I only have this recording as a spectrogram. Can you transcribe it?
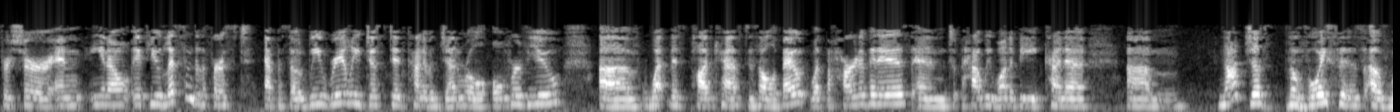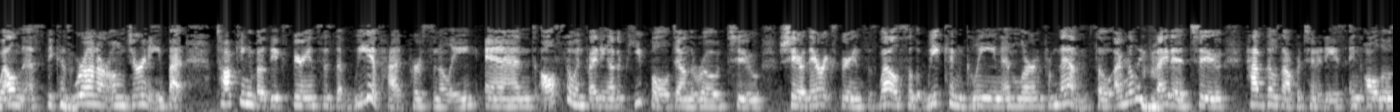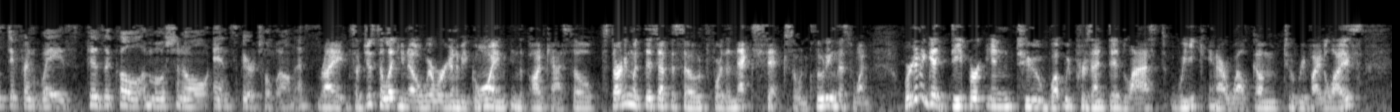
For sure. And, you know, if you listen to the first episode, we really just did kind of a general overview of what this podcast is all about, what the heart of it is, and how we want to be kind of um, not just the voices of wellness because mm-hmm. we're on our own journey, but talking about the experiences that we have had personally and also inviting other people down the road to share their experience as well so that we can glean and learn from them. So I'm really mm-hmm. excited to have those opportunities in all those different ways physical, emotional, and spiritual wellness. Right. So just to let you know where we're going to be going in the podcast. So starting with this episode for the next six, so including this one, we're going to get deeper into what we presented last week in our Welcome to Revitalize,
